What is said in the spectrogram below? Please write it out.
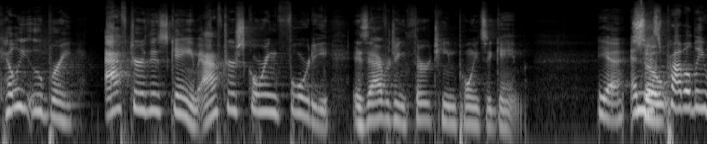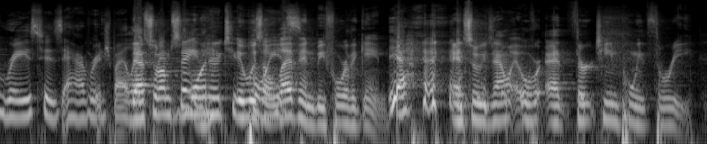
Kelly Oubre after this game, after scoring 40, is averaging 13 points a game. Yeah, and So- this probably raised his average by like That's what I'm saying. One or two. it was points. 11 before the game. Yeah. and so he's now over at 13.3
